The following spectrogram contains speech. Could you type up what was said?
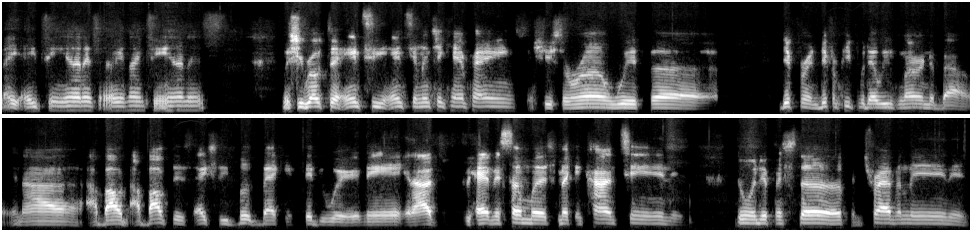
late 1800s, early 1900s when she wrote the anti anti lynching campaigns. She used to run with uh, different different people that we've learned about. And I about I bought this actually book back in February, man. And I having so much making content and doing different stuff and traveling and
